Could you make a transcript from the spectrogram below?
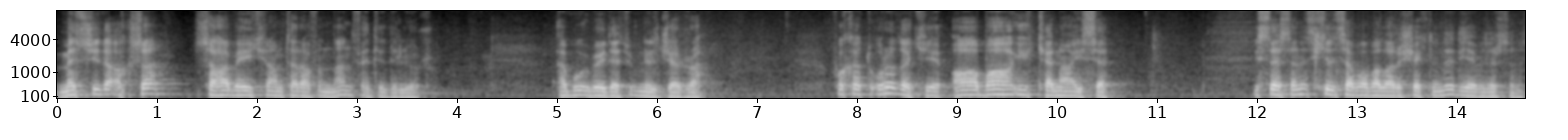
Mescid-i Aksa sahabe-i kiram tarafından fethediliyor. Ebu Übeydet İbnül Cerrah. Fakat oradaki aba-i kenaise isterseniz kilise babaları şeklinde diyebilirsiniz.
